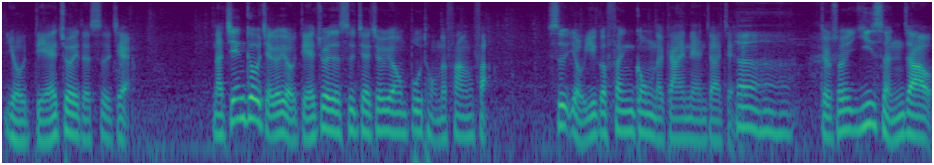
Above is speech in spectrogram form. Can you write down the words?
有秩序的世界。那建构这个有秩序的世界，就用不同的方法，是有一个分工的概念在这里。嗯嗯就所以一神教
